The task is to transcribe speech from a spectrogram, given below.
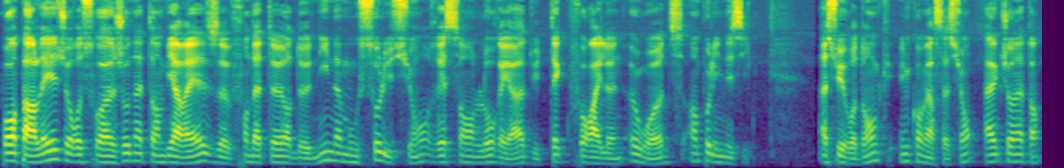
Pour en parler, je reçois Jonathan Biarrez, fondateur de Ninamu Solutions, récent lauréat du Tech for Island Awards en Polynésie. À suivre donc une conversation avec Jonathan.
